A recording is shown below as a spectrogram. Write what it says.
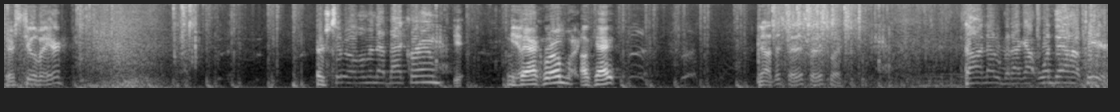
There's two over here. There's two of them in that back room. Yeah. The Back room? Okay. No, this way, this way, this way. No, I know, but I got one down up here.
